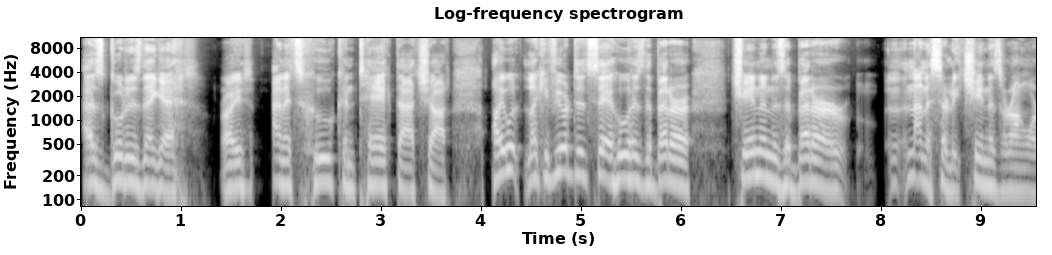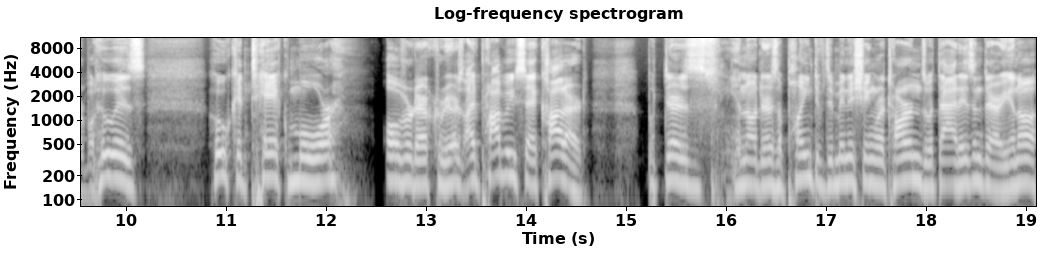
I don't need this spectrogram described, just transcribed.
as good as they get right? And it's who can take that shot. I would like if you were to say who has the better chin and is a better, not necessarily chin is the wrong word, but who is who can take more over their careers. I'd probably say Collard. But there's, you know, there's a point of diminishing returns with that, isn't there? You know,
